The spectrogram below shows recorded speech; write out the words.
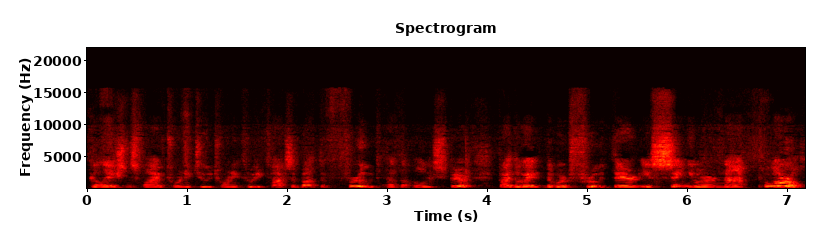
Galatians 5 22, 23 talks about the fruit of the Holy Spirit. By the way, the word fruit there is singular, not plural.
